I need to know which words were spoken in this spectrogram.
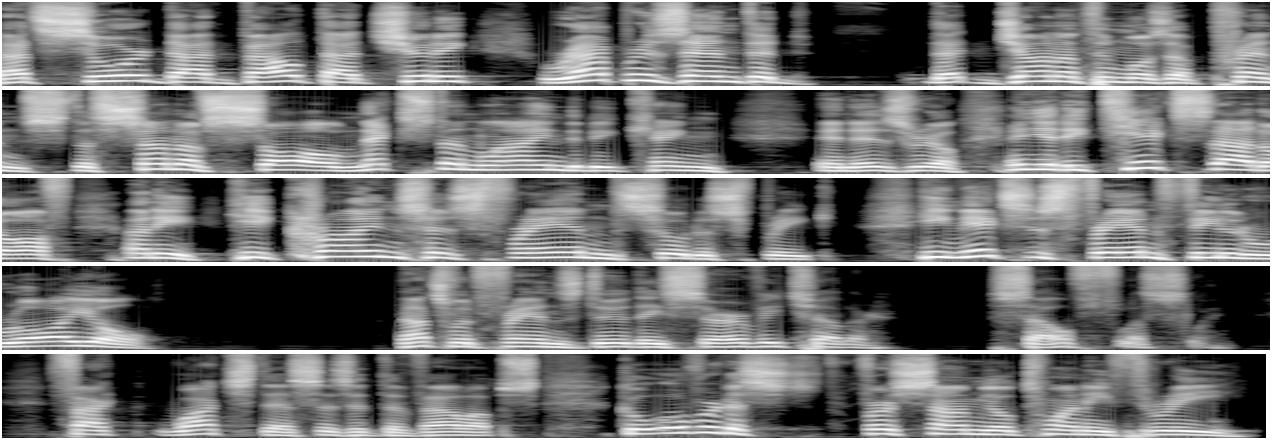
That sword, that belt, that tunic represented that Jonathan was a prince, the son of Saul, next in line to be king in Israel. And yet he takes that off and he, he crowns his friend, so to speak. He makes his friend feel royal. That's what friends do, they serve each other selflessly. In fact, watch this as it develops. Go over to 1 Samuel 23,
